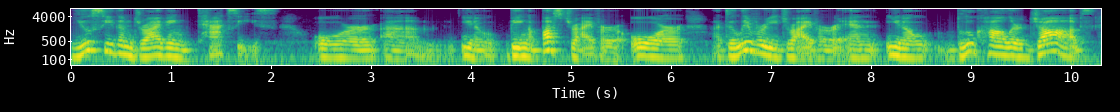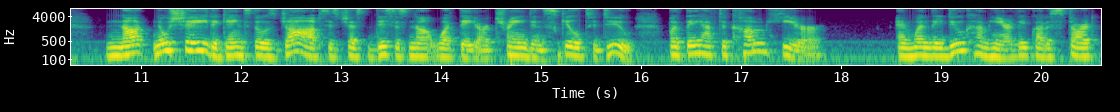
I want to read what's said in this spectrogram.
you'll see them driving taxis or, um, you know, being a bus driver or a delivery driver and, you know, blue collar jobs. Not, no shade against those jobs. It's just this is not what they are trained and skilled to do. But they have to come here. And when they do come here, they've got to start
